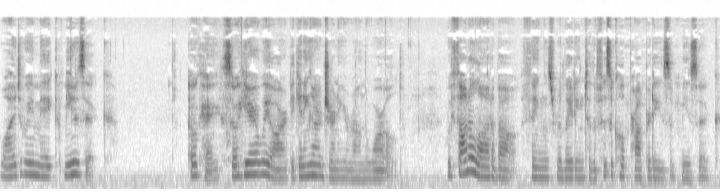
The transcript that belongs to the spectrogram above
Why do we make music? Okay, so here we are beginning our journey around the world. We've thought a lot about things relating to the physical properties of music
